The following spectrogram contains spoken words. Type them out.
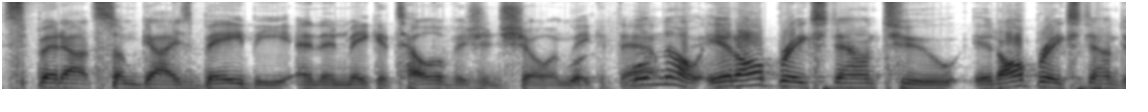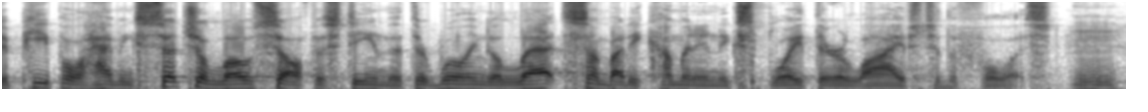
spit out some guy's baby, and then make a television show and make it that Well, way? no, it all breaks down to it all breaks down to people having such a low self-esteem that they're willing to let somebody come in and exploit their lives to the fullest. Mm-hmm.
